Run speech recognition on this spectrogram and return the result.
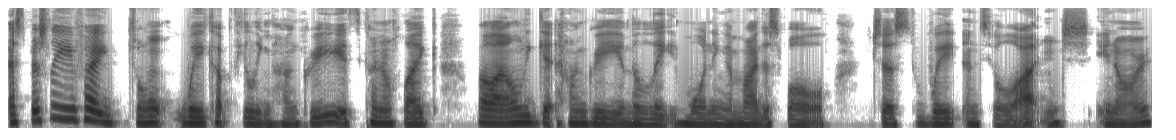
especially if i don't wake up feeling hungry it's kind of like well i only get hungry in the late morning i might as well just wait until lunch you know?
